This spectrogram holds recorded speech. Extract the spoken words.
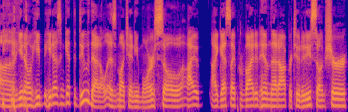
Uh, you know, he he doesn't get to do that as much anymore. So I I guess I provided him that opportunity. So I'm sure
